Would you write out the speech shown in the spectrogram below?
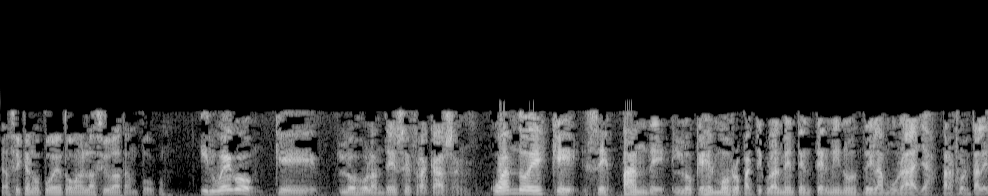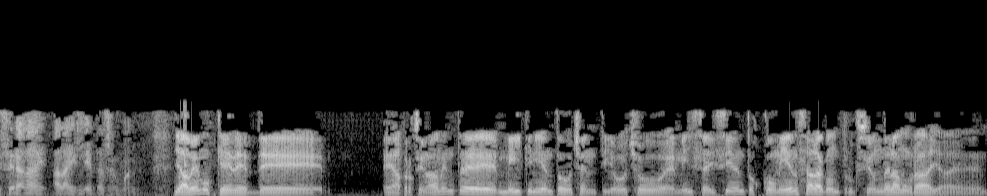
Así que no puede tomar la ciudad tampoco. Y luego que los holandeses fracasan, ¿cuándo es que se expande lo que es el morro, particularmente en términos de la muralla, para fortalecer a la, a la isleta de San Juan? Ya vemos que desde eh, aproximadamente 1588, 1600, eh, comienza la construcción de la muralla. Eh,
